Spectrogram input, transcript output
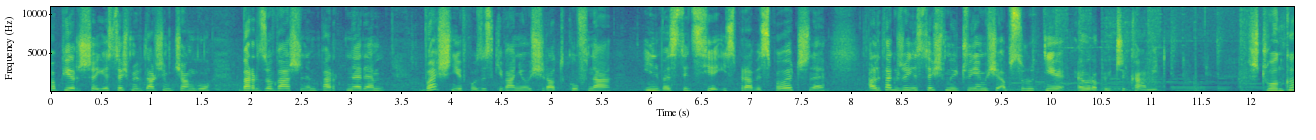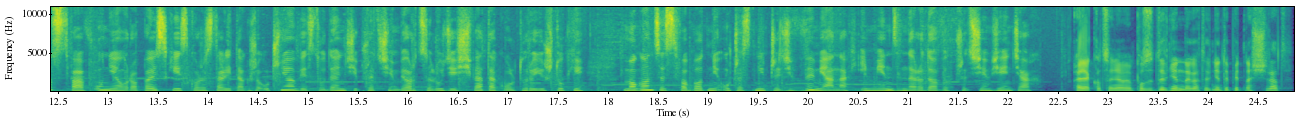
po pierwsze jesteśmy w dalszym ciągu bardzo ważnym partnerem właśnie w pozyskiwaniu środków na inwestycje i sprawy społeczne, ale także jesteśmy i czujemy się absolutnie Europejczykami. Z członkostwa w Unii Europejskiej skorzystali także uczniowie, studenci, przedsiębiorcy, ludzie świata kultury i sztuki, mogący swobodnie uczestniczyć w wymianach i międzynarodowych przedsięwzięciach. A jak oceniamy pozytywnie, negatywnie te 15 lat?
